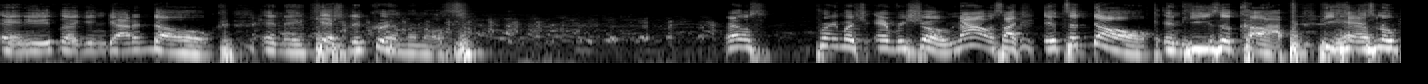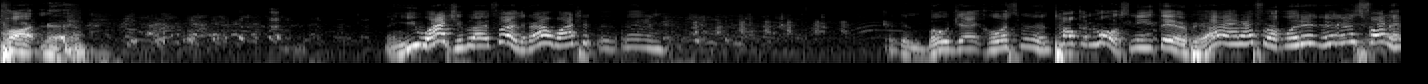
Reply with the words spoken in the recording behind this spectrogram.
and he fucking got a dog and they catch the criminals. That was pretty much every show. Now it's like it's a dog and he's a cop. He has no partner. And you watch it, be like, fuck it, I'll watch it. Man. Fucking Bojack Horseman and Talking Horse need therapy. All right, I fuck with it. It's funny.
